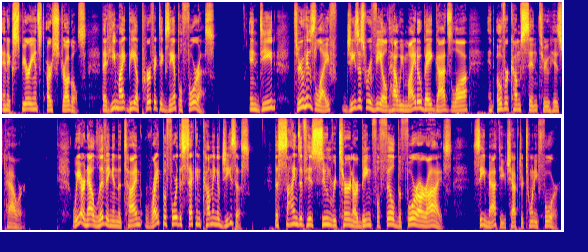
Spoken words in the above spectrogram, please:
and experienced our struggles, that he might be a perfect example for us. Indeed, through his life, Jesus revealed how we might obey God's law and overcome sin through his power. We are now living in the time right before the second coming of Jesus. The signs of his soon return are being fulfilled before our eyes. See Matthew chapter 24.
